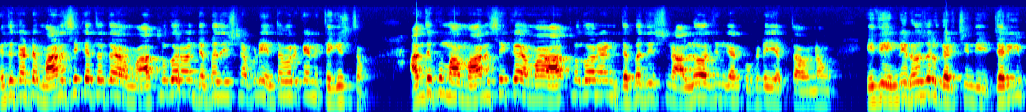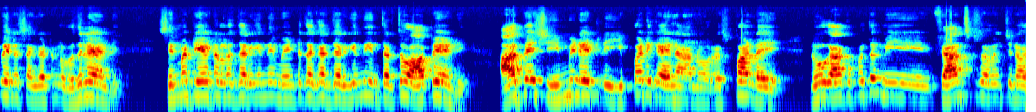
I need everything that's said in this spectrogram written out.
ఎందుకంటే మానసికత ఆత్మగౌరవం దెబ్బతీసినప్పుడు ఎంతవరకైనా తెగిస్తాం. అందుకు మా మానసిక మా ఆత్మగౌరవాన్ని దెబ్బతీసిన అల్లు అర్జున్ గారికి ఒకటే చెప్తా ఉన్నాం. ఇది ఇన్ని రోజులు గడిచింది. జరిగిపోయిన సంఘటన వదిలేయండి. సినిమా థియేటర్లో జరిగింది మీ ఇంటి దగ్గర జరిగింది ఇంతటితో ఆపేయండి. ఆపేసి ఇమ్మీడియట్లీ ఇప్పటికైనా నువ్వు రెస్పాండ్ అయ్యి నువ్వు కాకపోతే మీ ఫ్యాన్స్కి సంబంధించిన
